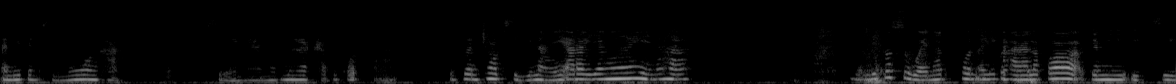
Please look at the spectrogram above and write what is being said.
อันนี้เป็นสีม่วงค่ะ สวยงามมากๆค่ะทุกคนค่ะ เพื่อนๆชอบสีไหนอะไรยังไงนะคะแบบนี้ก็สวยนะทุกคนอันนี้นะคะแล้วก็จะมีอีกสี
